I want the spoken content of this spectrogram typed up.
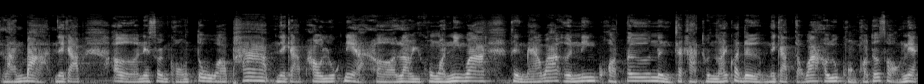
547 ล้านบาทนะครับเออในส่วนของตัวภาพนะครับ outlook เนี่ยเออเรายังคง warning ว่าถึงแม้ว่า e a r n i n g quarter หนึ่งจะขาดทุนน้อยกว่าเดิมนะครับแต่ว่า outlook ของ quarter สองเนี่ย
